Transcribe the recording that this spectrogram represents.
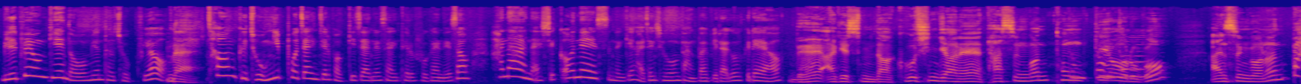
밀폐 용기에 넣으면 더 좋고요. 네. 처음 그 종이 포장지를 벗기지 않은 상태로 보관해서 하나하나씩 꺼내 쓰는 게 가장 좋은 방법이라고 그래요. 네, 알겠습니다. 그거 신기하네. 다 쓴 건통 뛰어오르고 안 쓴 거는 딱,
